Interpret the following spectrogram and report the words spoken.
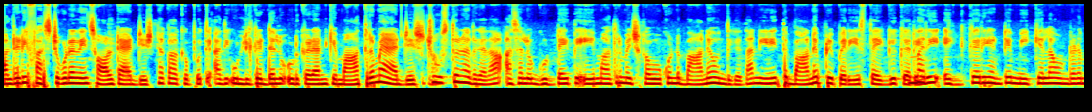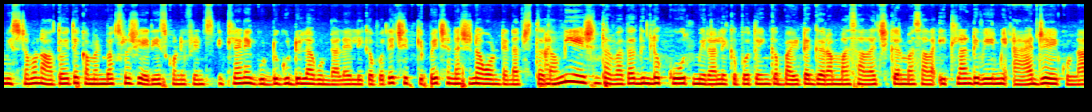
ఆల్రెడీ ఫస్ట్ కూడా నేను సాల్ట్ యాడ్ చేసిన కాకపోతే అది ఉల్లిగడ్డలు ఉడకడానికి మాత్రమే యాడ్ చేసి చూస్తున్నారు కదా అసలు గుడ్డు అయితే ఏ మాత్రం ఇచ్చకపోకుండా బాగానే ఉంది కదా నేనైతే బాగానే ప్రిపేర్ చేస్తాను ఎగ్ కర్రీ. మరి ఎగ్ కర్రీ అంటే మీకే ఎలా ఉండడం ఇష్టమో నాతో అయితే కమెంట్ బాక్స్లో షేర్ చేసుకోండి ఫ్రెండ్స్ ఇట్లానే గుడ్డు గుడ్డులాగా ఉండాలి లేకపోతే చితికిపోయి చిన్న చిన్నగా ఉంటే నచ్చుతుంది? అన్నీ వేసిన తర్వాత దీంట్లో కొత్తిమీర లేకపోతే ఇంకా బయట గరం మసాలా చికెన్ మసాలా ఇట్లాంటివి ఏమి యాడ్ చేయకుండా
